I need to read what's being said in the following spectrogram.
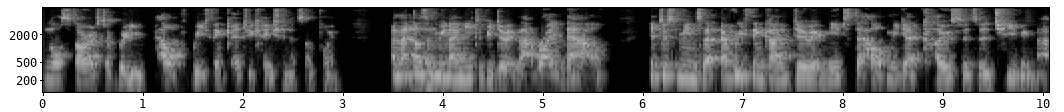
north star is to really help rethink education at some point and that doesn't mean I need to be doing that right now. It just means that everything I'm doing needs to help me get closer to achieving that.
